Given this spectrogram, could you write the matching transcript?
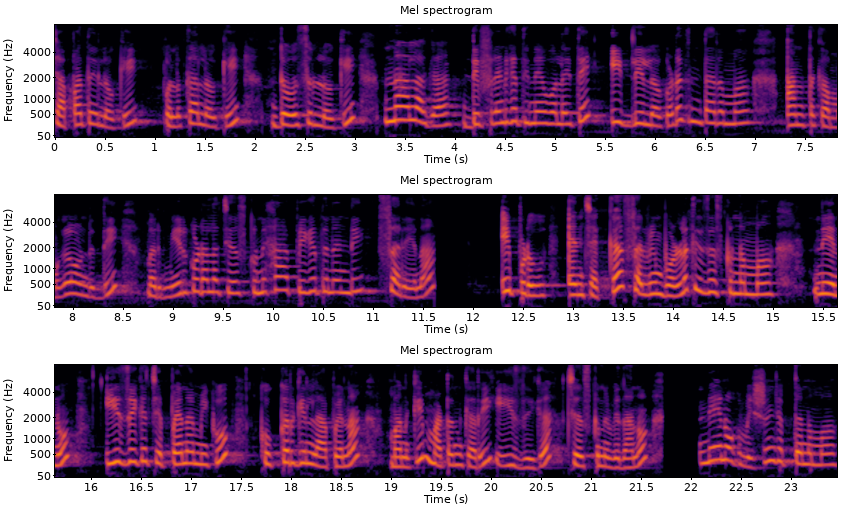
చపాతీలోకి పుల్కాలోకి దోశల్లోకి నాలాగా డిఫరెంట్గా తినే వాళ్ళైతే ఇడ్లీలో కూడా తింటారమ్మా. అంత కమ్మగా ఉండుద్ది. మరి మీరు కూడా అలా చేసుకుని హ్యాపీగా తినండి. సరేనా? ఇప్పుడు ఎంచక్క సర్వింగ్ బౌల్లో తీసేసుకున్నామ్మా. నేను ఈజీగా చెప్పానా మీకు? కుక్కర్ గిన్నె లేకపోయినా మనకి మటన్ కర్రీ ఈజీగా చేసుకునే విధానం. నేను ఒక విషయం చెప్తానమ్మా.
